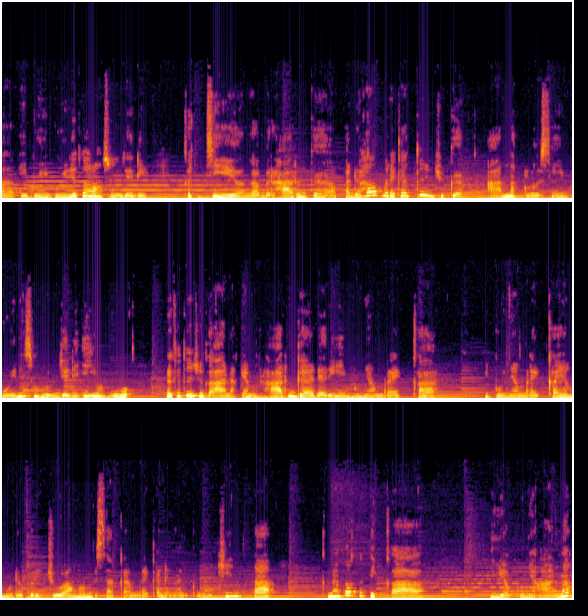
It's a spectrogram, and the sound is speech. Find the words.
uh, ibu-ibu ini tuh langsung jadi kecil nggak berharga. Padahal mereka tuh juga anak loh. Si ibu ini sebelum jadi ibu mereka tuh juga anak yang berharga dari ibunya mereka ibunya mereka yang udah berjuang membesarkan mereka dengan penuh cinta, kenapa ketika dia punya anak,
